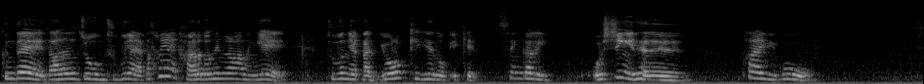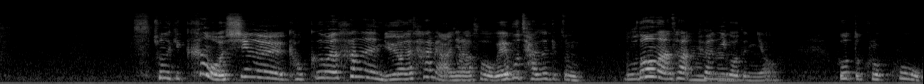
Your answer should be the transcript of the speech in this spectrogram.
근데 나는 좀 두 분이 약간 성향이 다르다고 생각하는 게 두 분이 약간 이렇게 계속 이렇게 생각이 워싱이 되는 타입이고 저는 이렇게 큰 워싱을 겪으면 사는 유형의 사람이 아니라서 외부 자극이 좀 묻어난 사- 음, 음. 편이거든요. 그것도 그렇고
